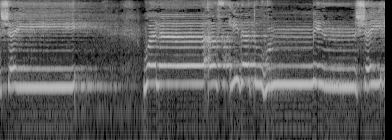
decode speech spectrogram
شَيْءٍ وَلَا أَفْئِدَتُهُمْ مِنْ شَيْءٍ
